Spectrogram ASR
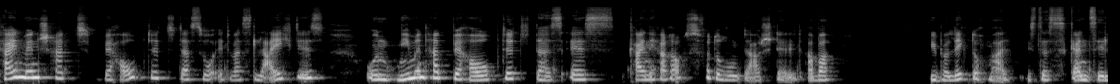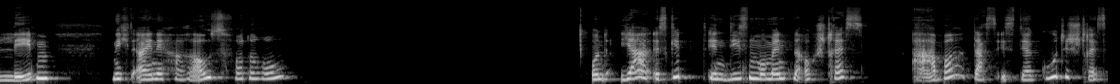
Kein Mensch hat behauptet, dass so etwas leicht ist und niemand hat behauptet, dass es keine Herausforderung darstellt. Aber überleg doch mal, ist das ganze Leben nicht eine Herausforderung? Und ja, es gibt in diesen Momenten auch Stress, aber das ist der gute Stress,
